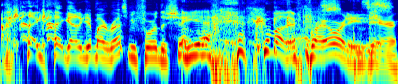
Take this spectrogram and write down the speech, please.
I, got to get my rest before the show. yeah, come on, there's priorities here.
